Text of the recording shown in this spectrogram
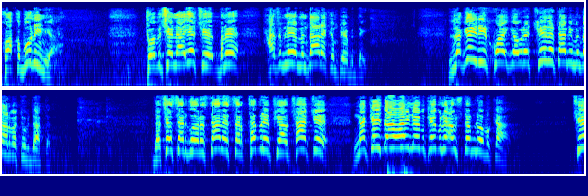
خوا قبولی نییە. تۆ بچێ لایەکێ بڵێ حەزم لێ مندارێکم پێ بدەیت. لە گەیری خوای گەورە چێ دەتانی مندار بە تو بداتن؟ دەچە سەر گۆرستانە سەر قبرێ پیاو چاچێ نەکەی داوای لێ بکەی بڵێ ئەو شتەم لۆ بکات چێ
